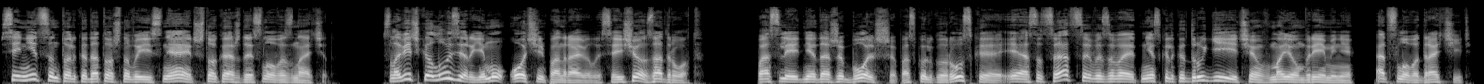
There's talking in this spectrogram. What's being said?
Синицын только дотошно выясняет, что каждое слово значит. Словечко «лузер» ему очень понравилось, а еще «задрот». Последнее даже больше, поскольку русское и ассоциация вызывает несколько другие, чем в моем времени, от слова «дрочить».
